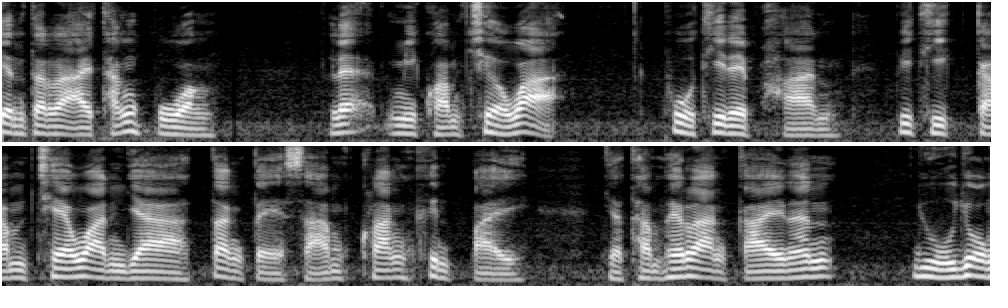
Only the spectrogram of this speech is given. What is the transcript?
ยันตรายทั้งปวง และมีความเชื่อว่า ผู้ที่ได้ผ่านพิธีกรรมแช่ว่านยาตั้งแต่สามครั้งขึ้นไป จะทำให้ร่างกายนั้น อยู่ยง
